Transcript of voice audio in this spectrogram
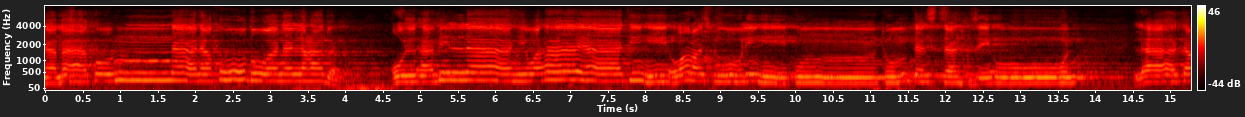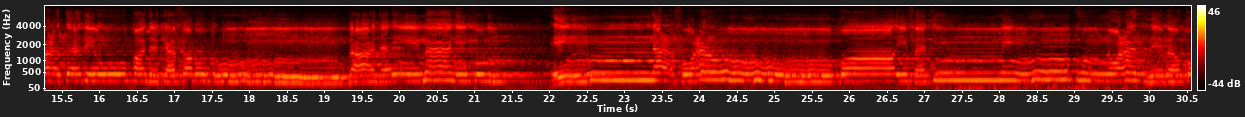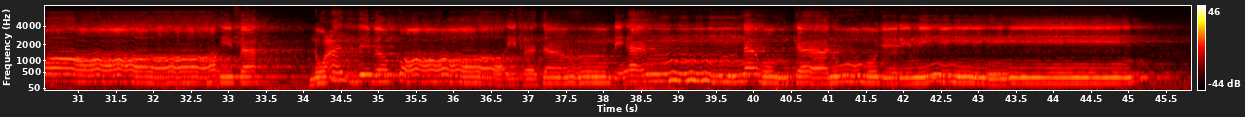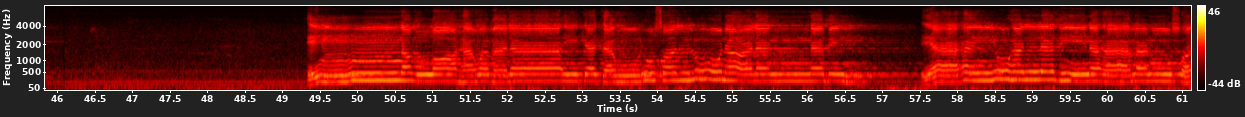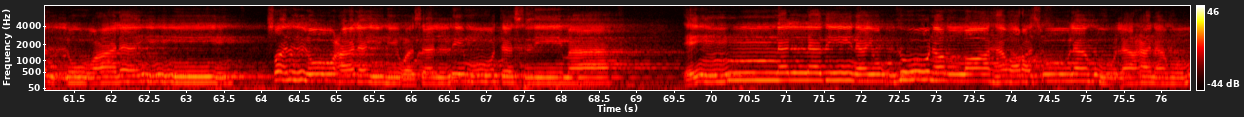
إنما كنا نخوض ونلعب قل أبالله وآياته ورسوله كنتم تستهزئون لا تعتذروا قد كفرتم بعد إيمانكم إن نعف عن نعذب طائفة نعذب طائفة بأنهم كانوا مجرمين. إن الله وملائكته يصلون على النبي يا أيها الذين آمنوا صلوا عليه صلوا عليه وسلموا تسليما. إن الذين يؤذون الله ورسوله لعنهم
